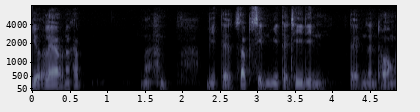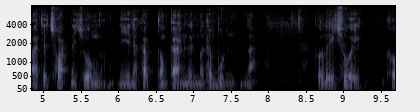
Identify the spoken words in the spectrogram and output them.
เยอะแล้วนะครับนะมีแต่ทรัพย์สินมีแต่ที่ดิน แต่เงินทองอาจจะช็อตในช่วงนี้นะครับ ต้องการเงินมาทำบุญนะก็เลยช่วยเขา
